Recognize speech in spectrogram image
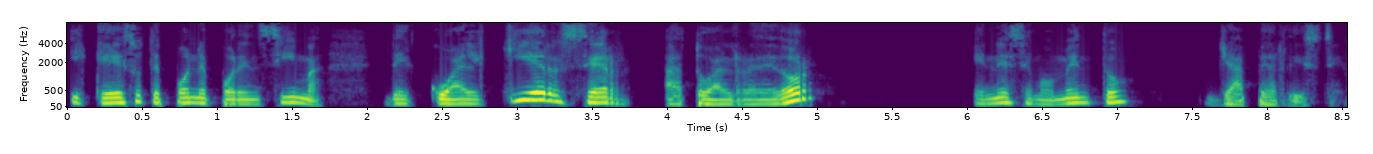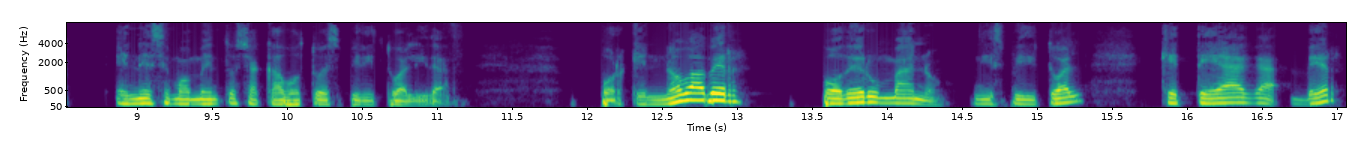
y que eso te pone por encima de cualquier ser a tu alrededor, en ese momento ya perdiste. En ese momento se acabó tu espiritualidad. Porque no va a haber poder humano ni espiritual que te haga ver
